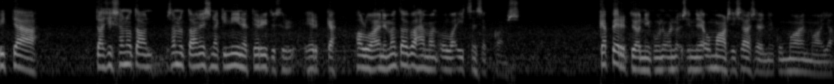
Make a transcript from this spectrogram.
pitää tai siis sanotaan, sanotaan ensinnäkin niin, että erityisherkkä haluaa enemmän tai vähemmän olla itsensä kanssa. Käpertyä niin kuin on sinne omaan sisäiseen niin kuin maailmaan ja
